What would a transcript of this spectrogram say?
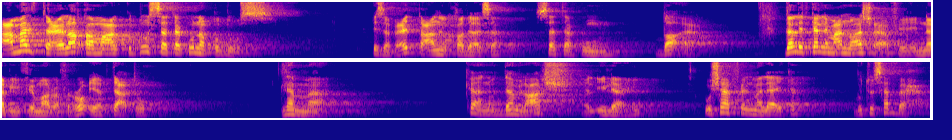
عملت علاقة مع القدوس ستكون قدوس. إذا بعدت عن القداسة ستكون ضائع. ده اللي اتكلم عنه أشعى في النبي في مرة في الرؤية بتاعته لما كان قدام العرش الإلهي وشاف الملائكة بتسبح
